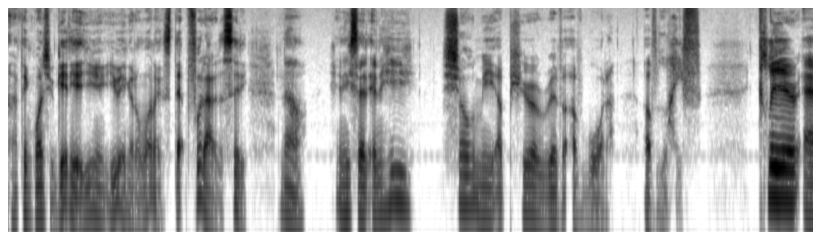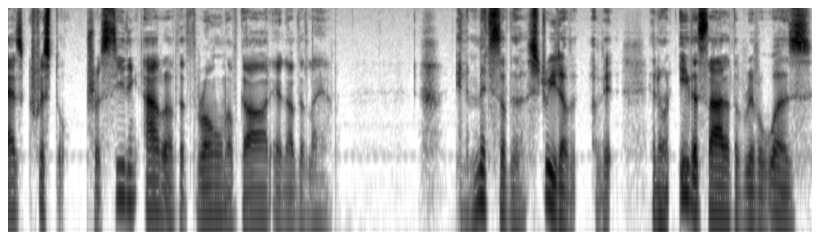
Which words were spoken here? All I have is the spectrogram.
And I think once you get here, you, you ain't going to want to step foot out of the city. Now, and he said, and he showed me a pure river of water, of life, clear as crystal proceeding out of the throne of God and of the Lamb. In the midst of the street of, of it, and on either side of the river was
